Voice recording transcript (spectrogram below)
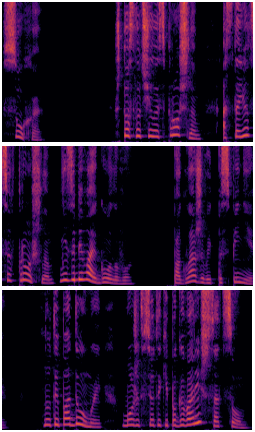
сухо. Что случилось в прошлом, остается в прошлом, не забивай голову. Поглаживает по спине. Ну ты подумай, может, все-таки поговоришь с отцом?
